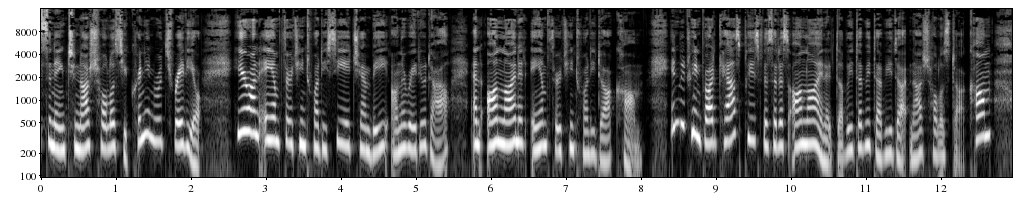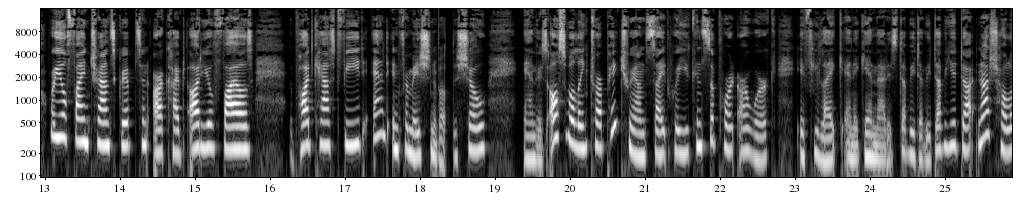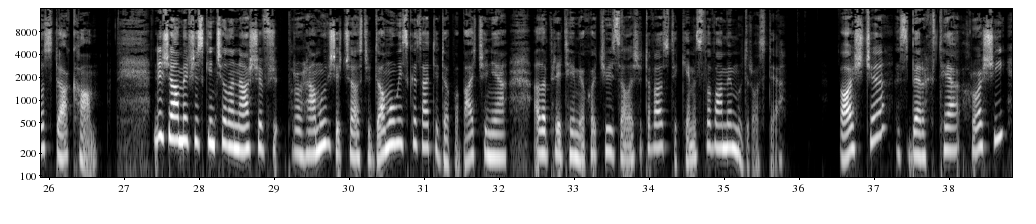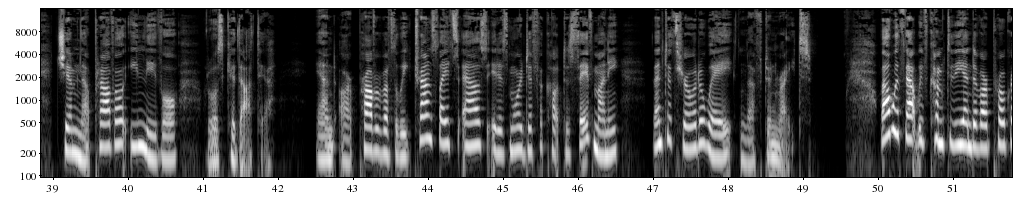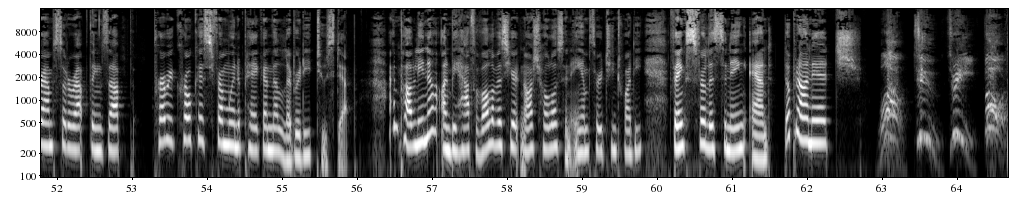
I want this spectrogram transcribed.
Listening to Nash Holos Ukrainian Roots Radio here on AM 1320 CHMB on the radio dial and online at am1320.com. In between broadcasts, please visit us online at www.nashholos.com where you'll find transcripts and archived audio files, the podcast feed, and information about the show. And there's also a link to our Patreon site where you can support our work if you like. And again, that is www.nashholos.com. Не жаль, ми вже скінчили нашу програму, вже час додому і сказати до побачення, але перед тим я хочу залишити вас такими словами мудрості. Важче зберегти гроші, чим направо і ліво розкидати. And our proverb of the week translates as, it is more difficult to save money than to throw it away left and right. Well, with that, we've come to the end of our program, so to wrap things up, Prairie Crocus from Winnipeg and the Liberty Two Step. I'm Pavlina on behalf of all of us here at Nash Holos and AM 1320. Thanks for listening and Dobranich! One, two, three, four.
